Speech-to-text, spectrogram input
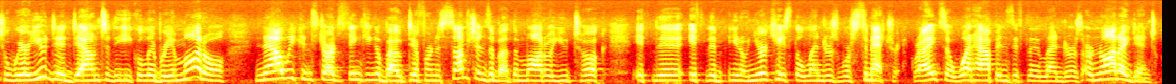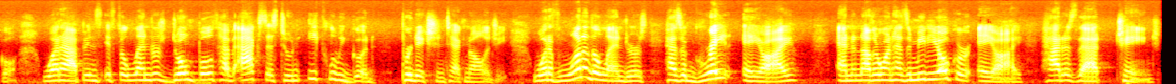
to where you did down to the equilibrium model, now we can start thinking about different assumptions about the model you took. If the, if the, you know, in your case, the lenders were symmetric, right? So what happens if the lenders are not identical? What happens if the lenders don't both have access to an equally good prediction technology? What if one of the lenders has a great AI and another one has a mediocre AI? How does that change?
